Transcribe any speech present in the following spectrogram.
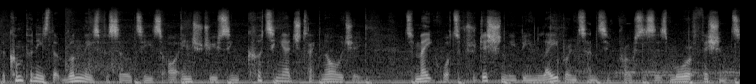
the companies that run these facilities are introducing cutting edge technology to make what have traditionally been labour intensive processes more efficient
